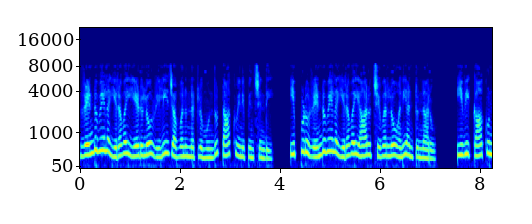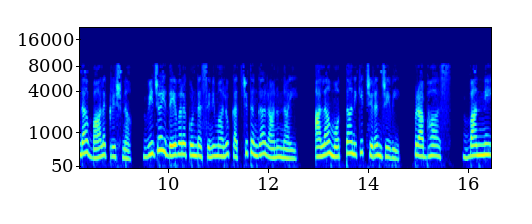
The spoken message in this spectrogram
రెండు వేల ఇరవై ఏడులో రిలీజ్ అవ్వనున్నట్లు ముందు టాక్ వినిపించింది. ఇప్పుడు రెండు వేల ఇరవై ఆరు చివర్లో అని అంటున్నారు. ఇవి కాకుండా బాలకృష్ణ విజయ్ దేవరకొండ సినిమాలు ఖచ్చితంగా రానున్నాయి. అలా మొత్తానికి చిరంజీవి ప్రభాస్ బన్నీ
